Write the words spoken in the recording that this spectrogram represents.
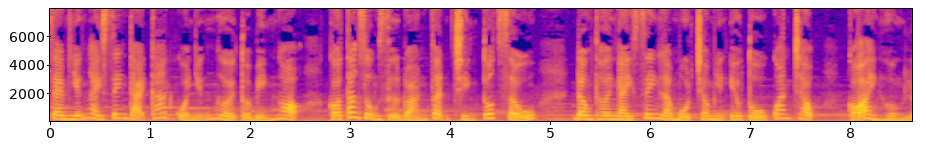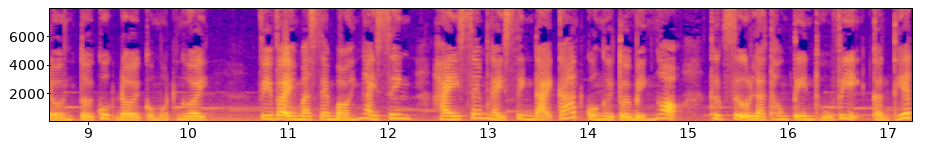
Xem những ngày sinh đại cát của những người tuổi bính ngọ có tác dụng dự đoán vận trình tốt xấu, đồng thời ngày sinh là một trong những yếu tố quan trọng có ảnh hưởng lớn tới cuộc đời của một người. Vì vậy mà xem bói ngày sinh hay xem ngày sinh đại cát của người tuổi bính ngọ thực sự là thông tin thú vị, cần thiết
